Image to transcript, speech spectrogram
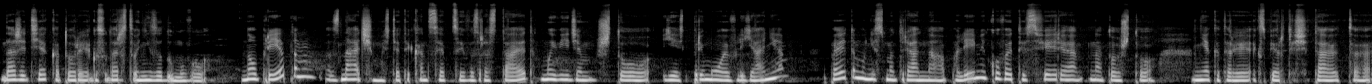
даже те, которые государство не задумывало. Но при этом значимость этой концепции возрастает. Мы видим, что есть прямое влияние Поэтому, несмотря на полемику в этой сфере, на то, что некоторые эксперты считают э,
